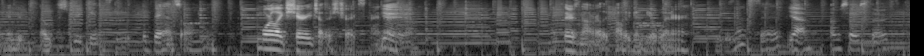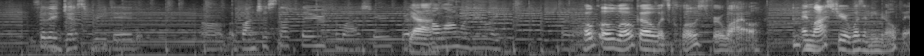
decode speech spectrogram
We're gonna do a street game of skate, advanced only. More like share each other's tricks, kind of. yeah, yeah. Like, there's not really probably gonna be a winner. Dude, isn't that sick? Yeah, I'm so stoked. So they just redid um, a bunch of stuff there from last year. Where- Yeah. How long were they like? Poco Loco was closed for a while, and mm-hmm. last year it wasn't even open,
